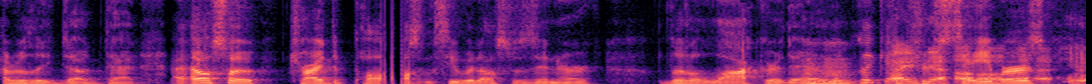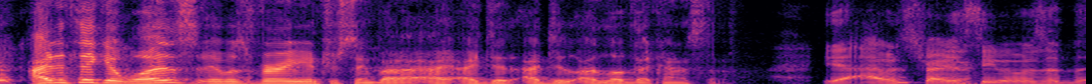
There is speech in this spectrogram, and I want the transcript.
I really dug that. I also tried to pause and see what else was in her little locker there. It looked like extra sabers. I didn't think it was. It was very interesting, but I, I did I do I love that kind of stuff. Yeah, I was trying Yeah. to see what was in the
